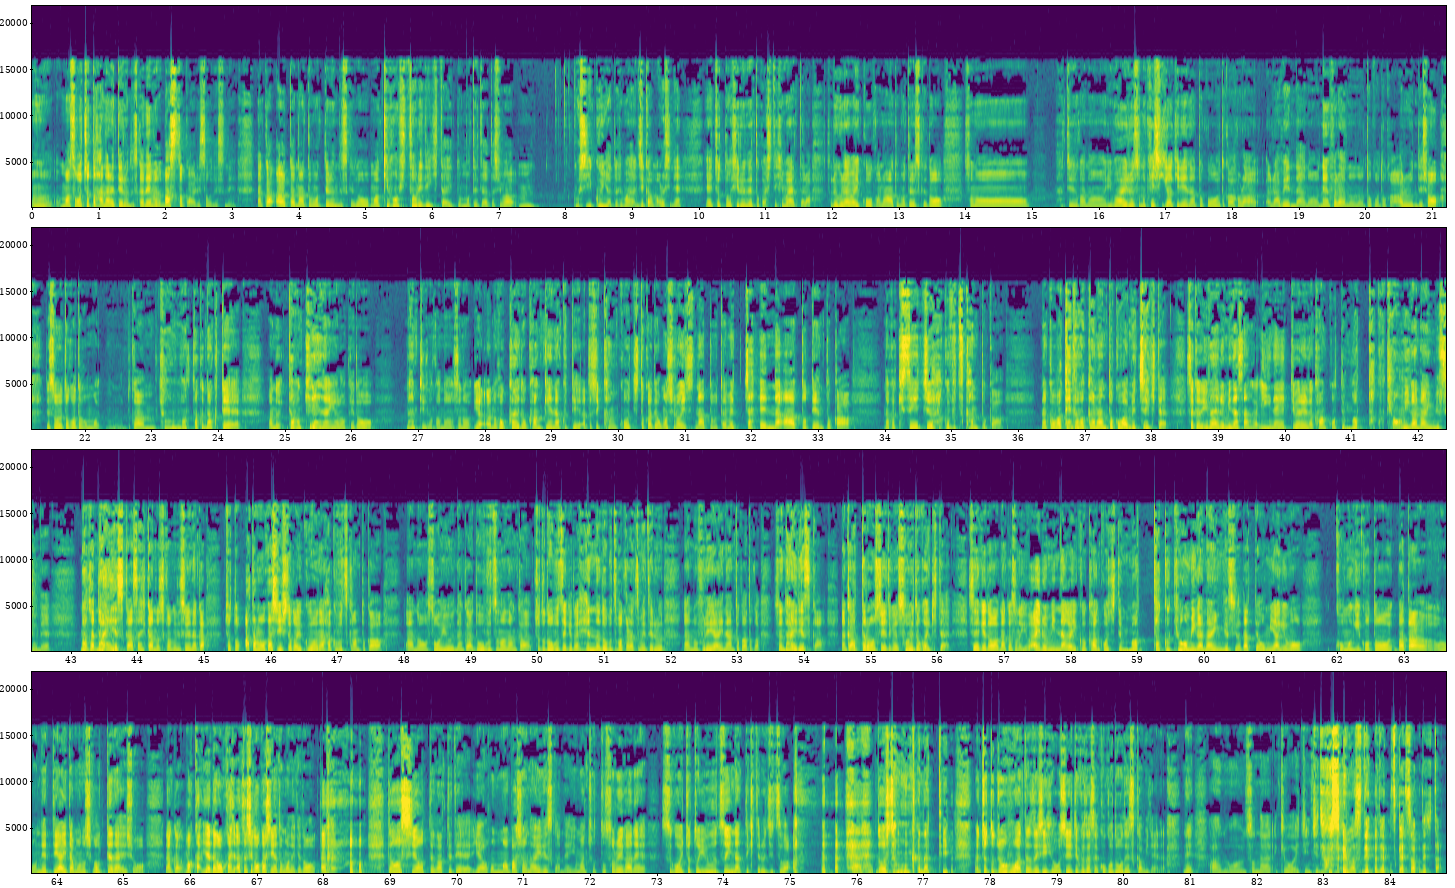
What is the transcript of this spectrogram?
うん。まあ、そう、ちょっと離れてるんですか？ね。でも、バスとかありそうですね。なんかあるかなと思ってるんですけど、まあ、基本一人で行きたいと思ってて、私は。うん。もし行くんやったら、まあ時間もあるしね、えー、ちょっと昼寝とかして暇やったら、それぐらいは行こうかなと思ってるんですけど、その、なんていうのかな、いわゆるその景色が綺麗なとことか、ほら、ラベンダーのね、フラノのとことかあるんでしょ？で、そういうとことかも、が、興味全くなくて、あの、多分綺麗なんやろうけど、なんていうのかな、その、いや、あの、北海道関係なくて、私観光地とかで面白いなと思ったらめっちゃ変なアート展とか、なんか寄生虫博物館とか、なんかわけのわからんとこはめっちゃ行きたい。だけど、いわゆる皆さんがいいねって言われるような観光って全く興味がないんですよね。なんかないですか？旭川の近くにそういうなんか、ちょっと頭おかしい人が行くような博物館とか、あの、そういうなんか動物のなんか、ちょっと動物やけど変な動物ばっかり集めてる、あの、触れ合いなんとかとか、それないですか？なんかあったら教えてくれ。そういうとこ行きたい。そやけど、なんかその、いわゆるみんなが行く観光地って全く興味がないんですよ。だってお土産も、小麦粉とバターを練って焼いたものしか売ってないでしょ？なんか、わか、いや、だからおかしい、私がおかしいんやと思うんだけど、だからどうしようってなってて、いや、ほんま場所ないですかね。今ちょっとそれがね、すごいちょっと憂鬱になってきてる、実は。どうしたもんかなっていう。まあ、ちょっと情報あったらぜひぜひ教えてください。ここどうですか？みたいな。ね。あの、そんな今日は一日でございます。ではではお疲れ様でした。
